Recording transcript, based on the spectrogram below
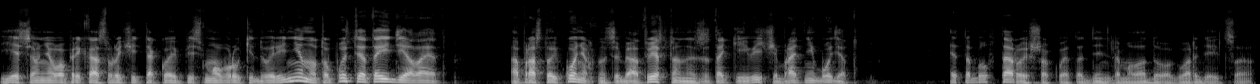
Если у него приказ вручить такое письмо в руки дворянину, то пусть это и делает. А простой конюх на себя ответственность за такие вещи брать не будет. Это был второй шок в этот день для молодого гвардейца.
